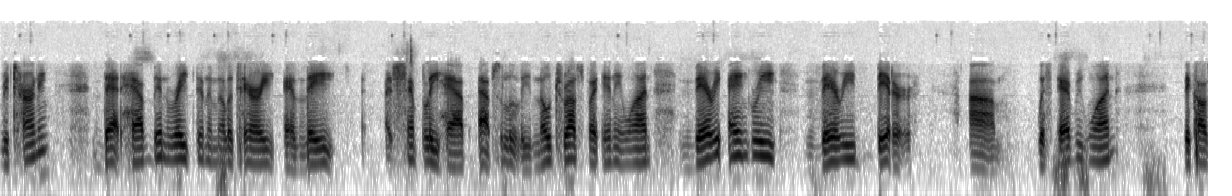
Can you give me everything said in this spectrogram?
returning that have been raped in the military, and they simply have absolutely no trust for anyone, very angry, very bitter. Um, with everyone because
